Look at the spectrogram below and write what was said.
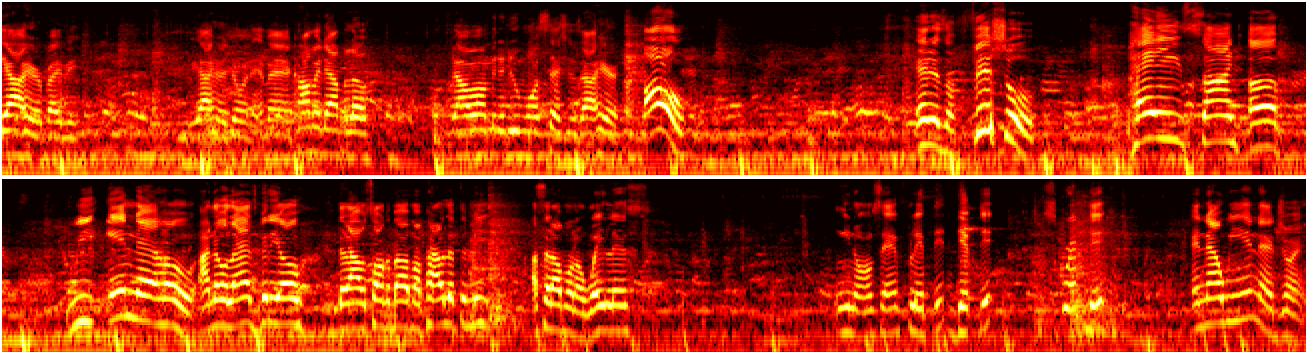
We out here, baby. We out here doing it, man. Comment down below if y'all want me to do more sessions out here. Oh! It is official. Paid, signed up. We in that hole. I know last video that I was talking about my powerlifting meet, I said I'm on a wait list. You know what I'm saying? Flipped it, dipped it, scripted, and now we in that joint.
